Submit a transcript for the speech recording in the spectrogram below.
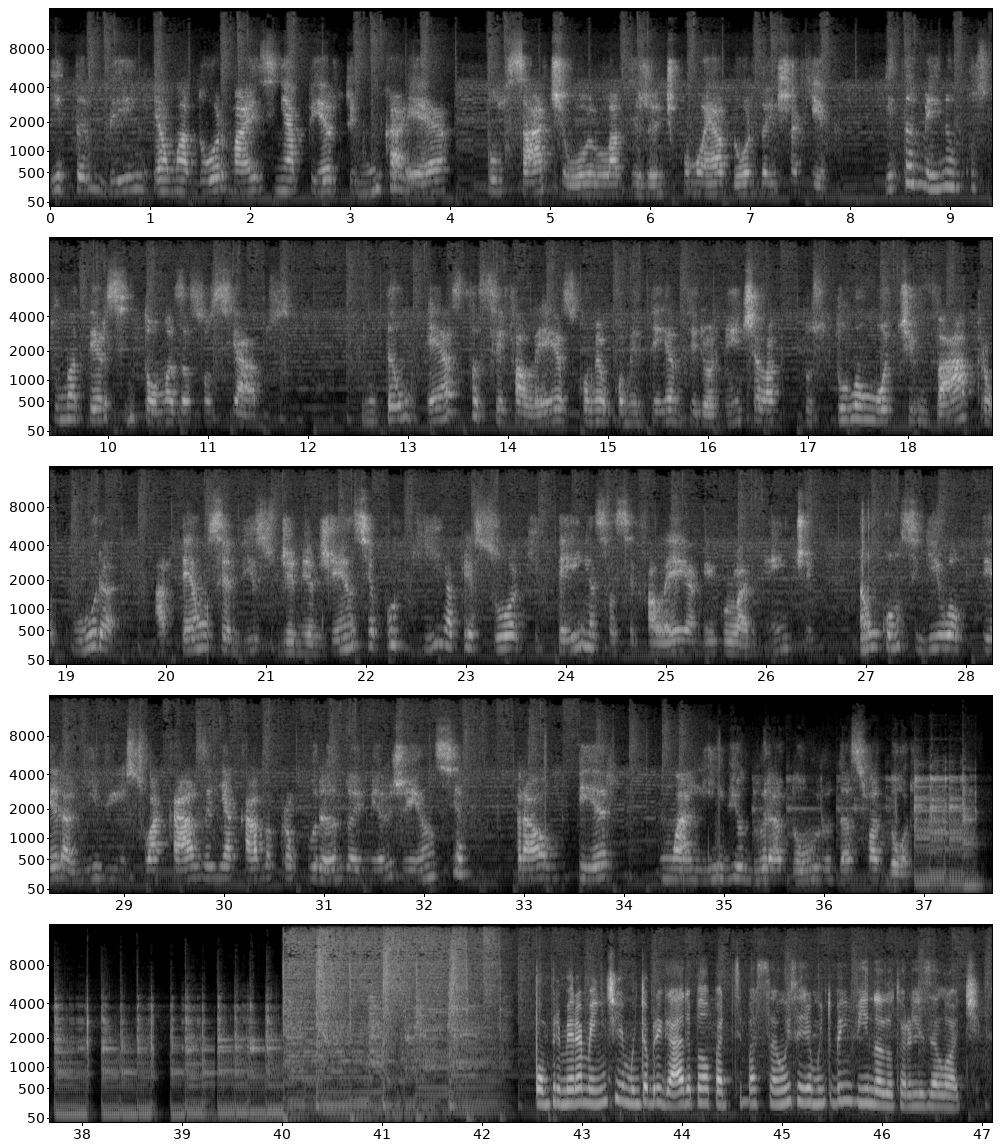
e também é uma dor mais em aperto e nunca é pulsátil ou latejante como é a dor da enxaqueca. E também não costuma ter sintomas associados. Então, estas cefaleias, como eu comentei anteriormente, elas costumam motivar a procura até um serviço de emergência, porque a pessoa que tem essa cefaleia regularmente não conseguiu obter alívio em sua casa e acaba procurando a emergência para obter um alívio duradouro da sua dor. Bom, primeiramente, muito obrigada pela participação e seja muito bem-vinda, doutora Lizelotti.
